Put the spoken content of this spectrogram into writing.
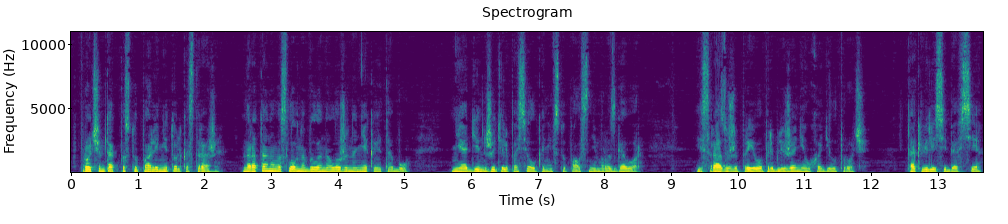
Впрочем, так поступали не только стражи. На Ротанова словно было наложено некое табу. Ни один житель поселка не вступал с ним в разговор и сразу же при его приближении уходил прочь. Так вели себя все,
